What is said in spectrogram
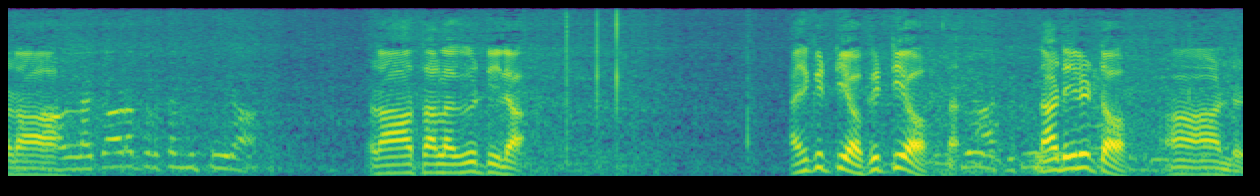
എടാ. തള്ളക്കവിടെ പിടുത്തം കിട്ടൂല. എടാ തള കിട്ടിയില്ല. അതിന് കിട്ടിയോ? കിട്ടിയോ? നടിയിലിട്ടോ? ആ ഉണ്ട്.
